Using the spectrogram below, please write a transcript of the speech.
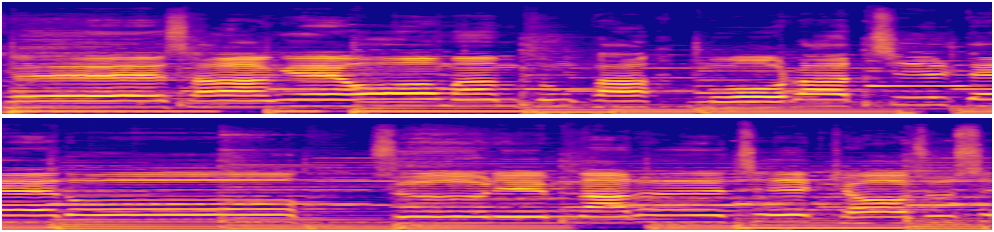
세상의 엄한 풍파 몰아칠 때도 주님 나를 지켜주시네.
